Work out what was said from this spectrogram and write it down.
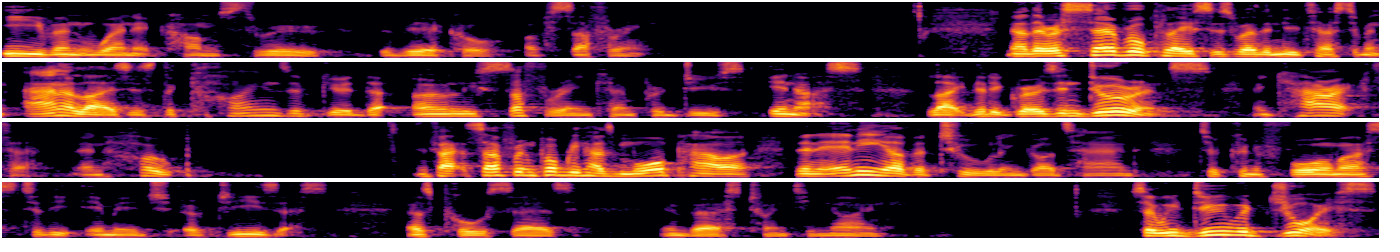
even when it comes through the vehicle of suffering. Now, there are several places where the New Testament analyzes the kinds of good that only suffering can produce in us, like that it grows endurance and character and hope. In fact, suffering probably has more power than any other tool in God's hand to conform us to the image of Jesus, as Paul says in verse 29. So we do rejoice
